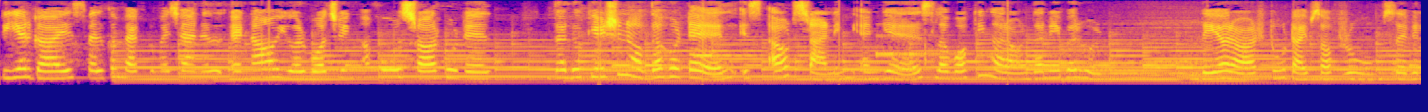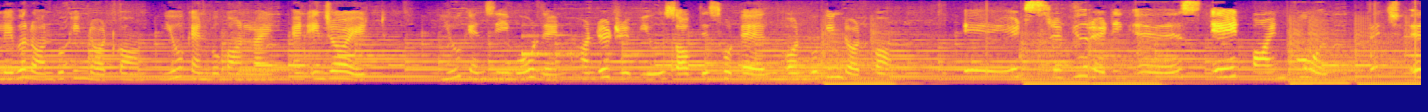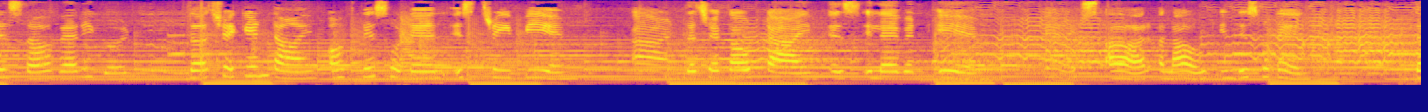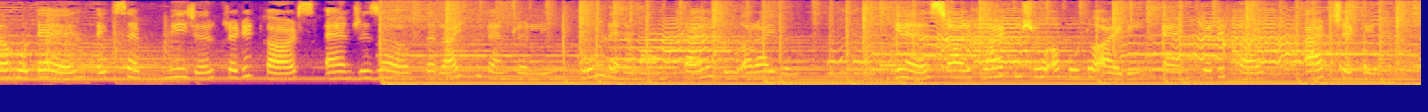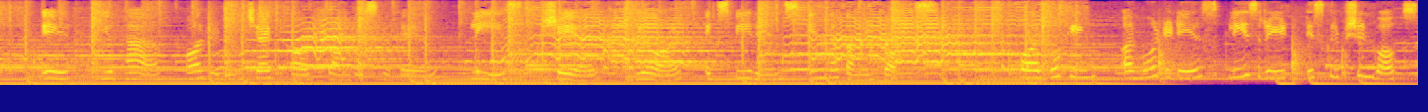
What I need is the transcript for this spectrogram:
Dear guys, welcome back to my channel and now you are watching a 4-star hotel. The location of the hotel is outstanding and guests love walking around the neighborhood. There are two types of rooms available on booking.com. You can book online and enjoy it. You can see more than 100 reviews of this hotel on booking.com. Its review rating is 8.4 which is the very good. The check-in time of this hotel is 3 pm and the checkout time is 11 am. Pets are allowed in this hotel. The hotel accepts major credit cards and reserves the right to Guests are required to show a photo ID and credit card at check-in. If you have already checked out from this hotel, please share your experience in the comment box. For booking or more details, please read description box.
